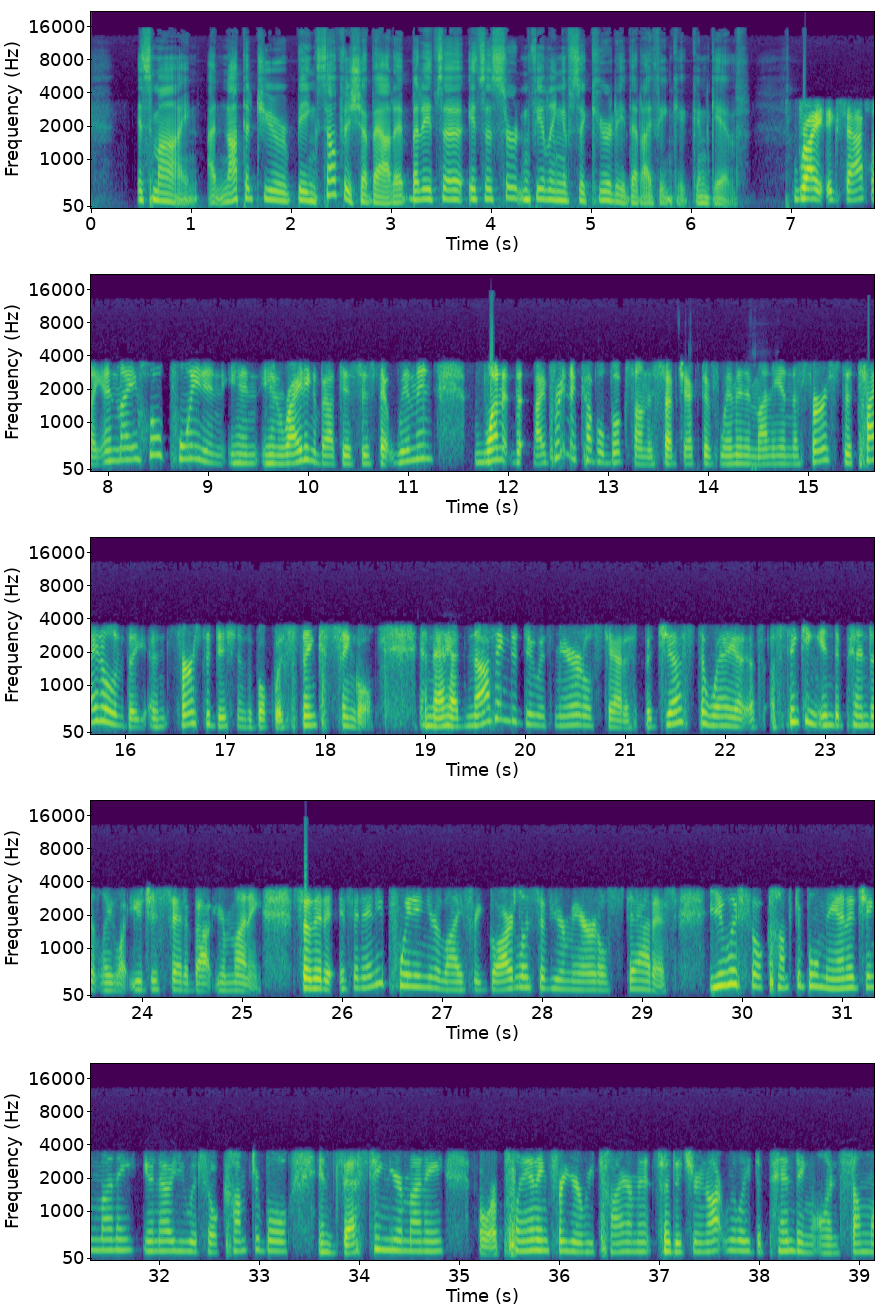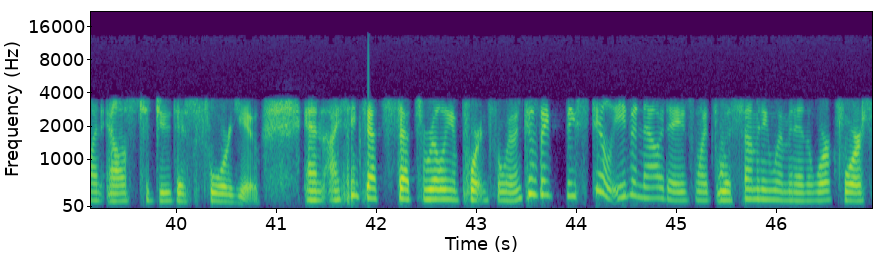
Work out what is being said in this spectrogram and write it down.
it's mine. Uh, not that you're being selfish about it, but it's a it's a certain feeling of security that I think it can give. Right, exactly. And my whole point in, in, in writing about this is that women, one, the, I've written a couple books on the subject of women and money, and the first, the title of the uh, first edition of the book was Think Single. And that had nothing to do with marital status, but just the way of, of thinking independently, what you just said about your money. So that if at any point in your life, regardless of your marital status, you would feel comfortable managing money, you know, you would feel comfortable investing your money or planning for your retirement so that you're not really depending on someone else to do this for you. And I think that's that's really important for women because they they still even nowadays with with so many women in the workforce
